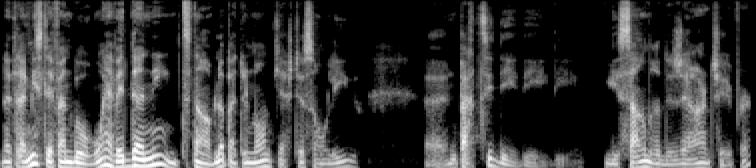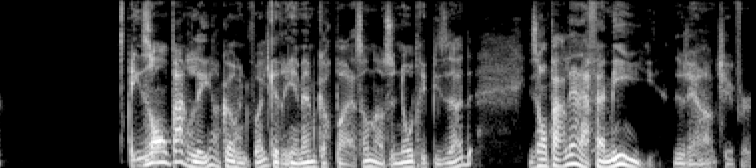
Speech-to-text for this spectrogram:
notre ami Stéphane Bourgoin avait donné une petite enveloppe à tout le monde qui achetait son livre, euh, une partie des- des cendres de Gérard Schaeffer. Ils ont parlé, encore une fois, le quatrième M Corporation, dans un autre épisode, ils ont parlé à la famille de Gérard Schaeffer,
